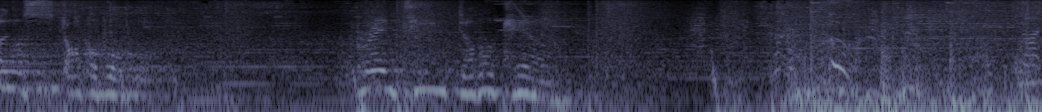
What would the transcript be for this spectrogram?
Unstoppable. Red team double kill. Not.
